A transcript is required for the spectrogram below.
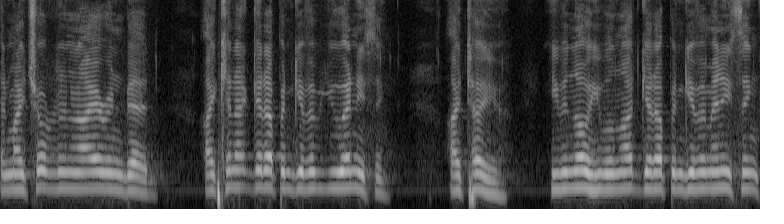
and my children and I are in bed. I cannot get up and give you anything. I tell you, even though he will not get up and give him anything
